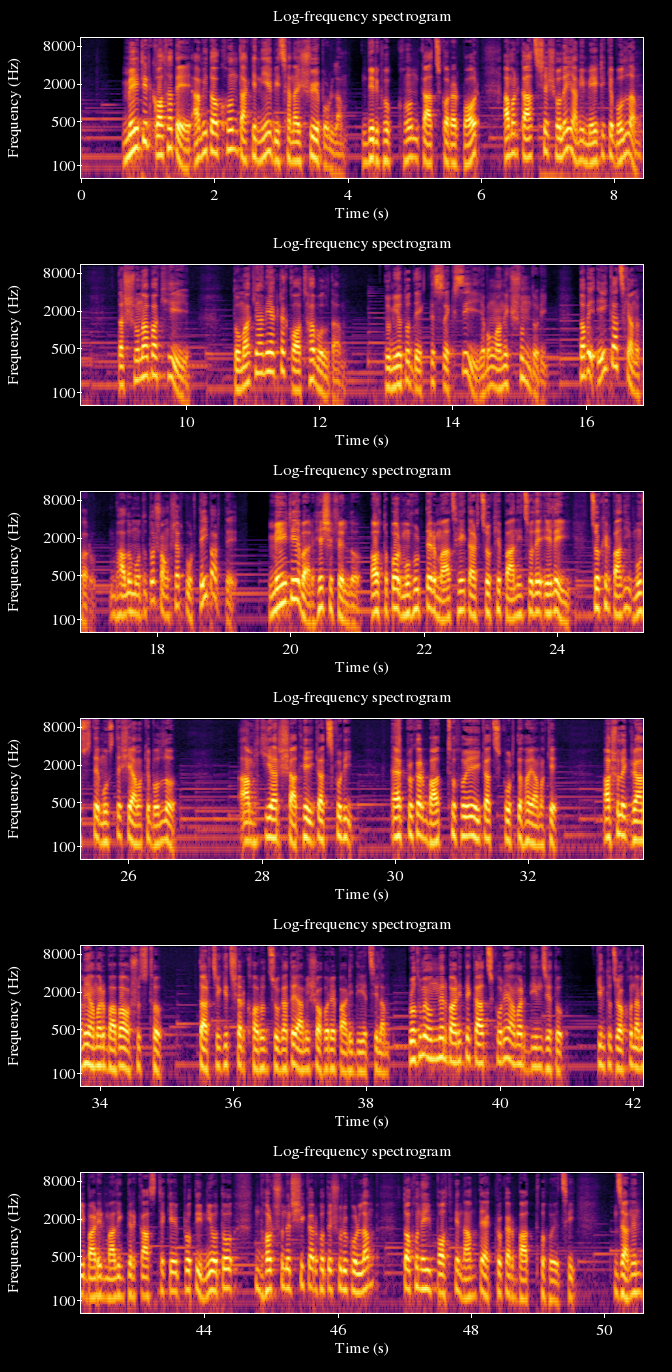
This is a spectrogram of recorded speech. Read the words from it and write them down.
মেয়েটির কথাতে আমি তখন তাকে নিয়ে বিছানায় শুয়ে পড়লাম। দীর্ঘক্ষণ কাজ করার পর আমার কাজ শেষ হলেই আমি মেয়েটিকে বললাম, তা সোনা পাখি, তোমাকে আমি একটা কথা বলতাম। তুমিও তো দেখতে সেক্সি এবং অনেক সুন্দরী। তবে এই কাজ কেন করো? ভালো মতো তো সংসার করতেই পারতে। মেয়েটি এবার হেসে ফেলল। অতপর মুহূর্তের মাঝেই তার চোখে পানি চলে এলেই চোখের পানি মুছতে মুছতে সে আমাকে বলল, আমি কি আর সাথে এই কাজ করি? এক প্রকার বাধ্য হয়ে এই কাজ করতে হয় আমাকে। আসলে গ্রামে আমার বাবা অসুস্থ। তার চিকিৎসার খরচ জোগাতে আমি শহরে পাড়ি দিয়েছিলাম। প্রথমে অন্যের বাড়িতে কাজ করে আমার দিন যেত। কিন্তু যখন আমি বাড়ির মালিকদের কাছ থেকে প্রতিনিয়ত ধর্ষণের শিকার হতে শুরু করলাম, তখন এই পথে নামতে এক প্রকার বাধ্য হয়েছি। জানেন,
